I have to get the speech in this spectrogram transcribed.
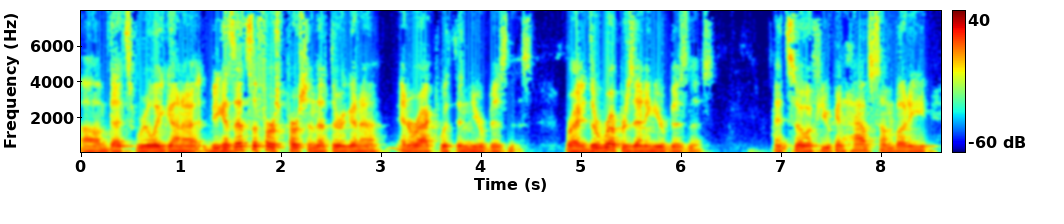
um, that's really gonna because that's the first person that they're gonna interact with in your business, right? They're representing your business, and so if you can have somebody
